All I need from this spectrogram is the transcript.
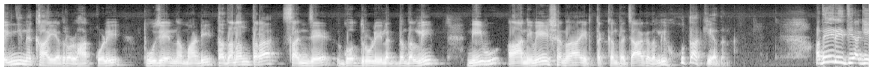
ತೆಂಗಿನಕಾಯಿ ಅದರೊಳಗೆ ಹಾಕ್ಕೊಳ್ಳಿ, ಪೂಜೆಯನ್ನು ಮಾಡಿ, ತದನಂತರ ಸಂಜೆ ಗೋದ್ರುಳಿ ಲಗ್ನದಲ್ಲಿ ನೀವು ಆ ನಿವೇಶನ ಇರ್ತಕ್ಕಂಥ ಜಾಗದಲ್ಲಿ ಹೂತಾಕಿ ಅದನ್ನು. ಅದೇ ರೀತಿಯಾಗಿ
